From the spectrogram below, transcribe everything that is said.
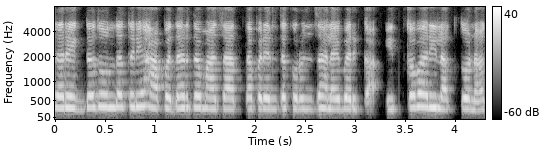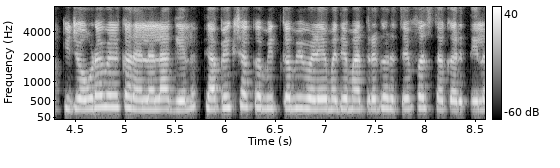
तर एकदा दोनदा तरी हा पदार्थ माझा आतापर्यंत करून झालाय बरं का. इतका भारी लागतो ना की जेवढा वेळ करायला लागेल त्यापेक्षा कमीत कमी वेळेमध्ये मात्र घरचे फस्त करतील.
